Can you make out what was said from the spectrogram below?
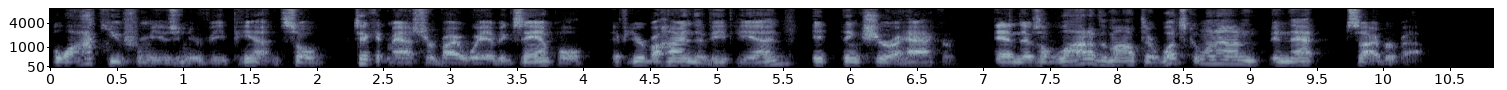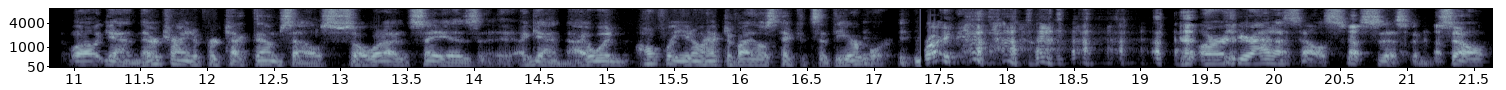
block you from using your VPN? So, Ticketmaster, by way of example, if you're behind the VPN, it thinks you're a hacker. And there's a lot of them out there. What's going on in that cyber battle? Well, again, they're trying to protect themselves. So what I would say is, again, I would hopefully you don't have to buy those tickets at the airport, Right. or if you're on a cell system. So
